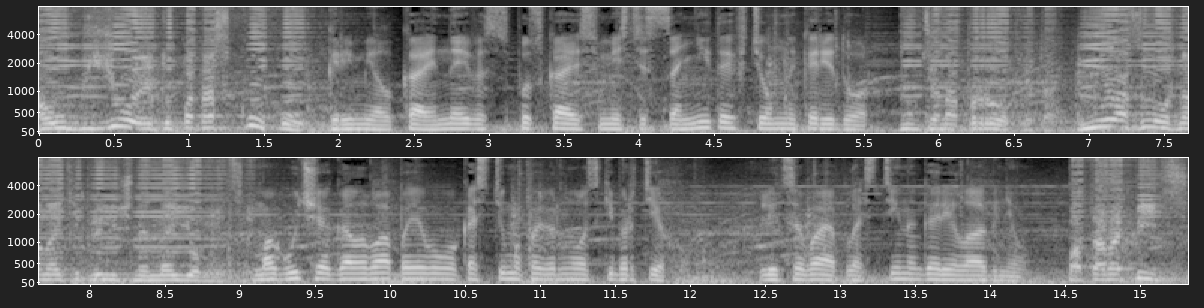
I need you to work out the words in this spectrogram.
убью эту потаскуху! Гремел Кай Невис, спускаясь вместе с Санитой в темный коридор. Будь она проклята! Невозможно найти приличной наемницы! Могучая голова боевого костюма повернулась к кибертеху. Лицевая пластина горела огнем. Поторопись!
